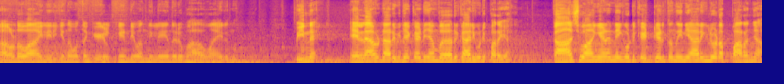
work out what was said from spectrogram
അവളുടെ വായിലിരിക്കുന്ന മൊത്തം കേൾക്കേണ്ടി വന്നില്ലേ എന്നൊരു ഭാവമായിരുന്നു. പിന്നെ എല്ലാവരുടെ അറിവിലേക്കായിട്ട് ഞാൻ വേറൊരു കാര്യം കൂടി പറയാം. കാശ് വാങ്ങിയാണ് എന്നെ ഇങ്ങോട്ട് കെട്ടിയെടുത്തെന്ന് ഇനി ആരെങ്കിലും ഇവിടെ പറഞ്ഞാ?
